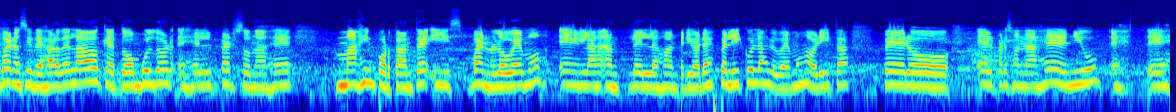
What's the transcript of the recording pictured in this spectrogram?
Bueno, sin dejar de lado que Dumbledore es el personaje más importante y bueno, lo vemos en, las an- en las anteriores películas, lo vemos ahorita, pero el personaje de New es es-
